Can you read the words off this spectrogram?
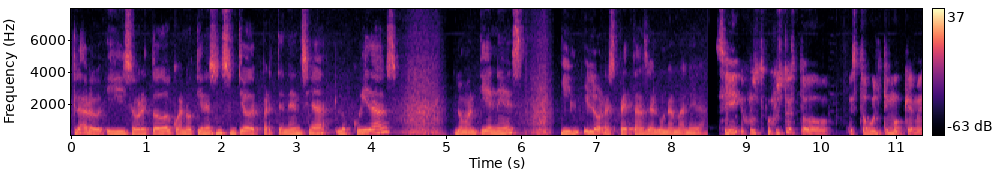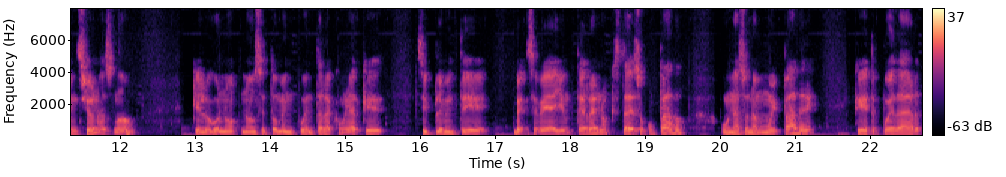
claro, y sobre todo cuando tienes un sentido de pertenencia, lo cuidas, lo mantienes y, lo respetas de alguna manera. Sí, justo esto, esto último que mencionas, ¿no? Que luego no, no se toma en cuenta la comunidad, que simplemente se ve ahí un terreno que está desocupado, una zona muy padre, que te puede dar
